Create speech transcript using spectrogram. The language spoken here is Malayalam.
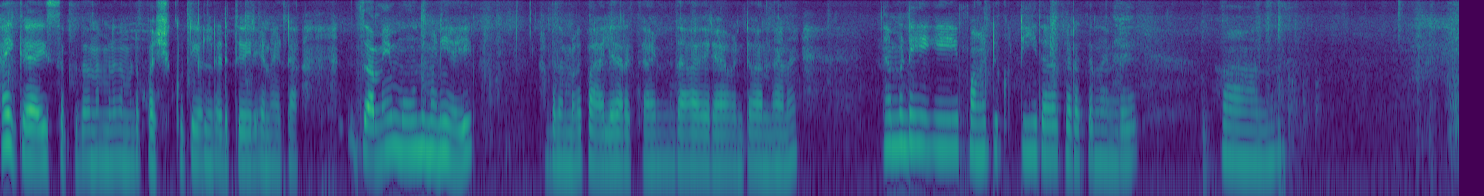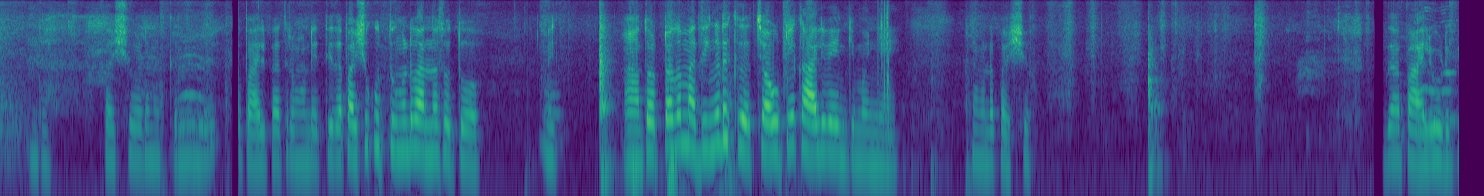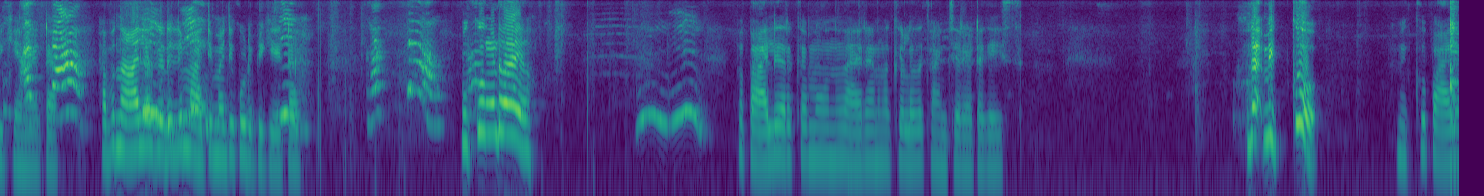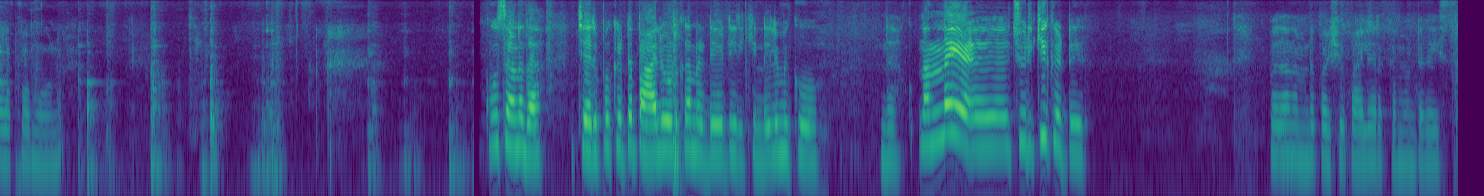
ഹായ് ഗൈസ് അപ്പോൾ ഇതാ നമ്മൾ നമ്മുടെ പശുക്കുട്ടികളുടെ അടുത്ത് വരികയാണ് കേട്ടോ. സമയം മൂന്ന് മണിയായി. അപ്പോൾ നമ്മൾ പാൽ ഇറക്കാൻ ഇതാ വരാൻ വേണ്ടി വന്നാണ്. നമ്മുടെ ഈ പാട്ടുക്കുട്ടി ഇതാ കിടക്കുന്നുണ്ട്. എന്താ പശു അവിടെ നിൽക്കുന്നുണ്ട്. പാൽപാത്രം കൊണ്ട് എത്തി. ഇതാ പശു കുത്തും കൊണ്ട് വന്ന സ്വത്തുവോ? ആ തൊട്ടത് മതി. ഇങ്ങോട്ട് ചവിട്ടിയ കാൽ വേനിക്ക് മുന്നേ. നമ്മുടെ പശു. ഇതാ പാൽ കുടിപ്പിക്കാനായിട്ടാ. അപ്പൊ നാലകടിൽ മാറ്റി മാറ്റി കുടിപ്പിക്കുക മുക്കും കൊണ്ട് വായോ? ഇപ്പൊ പാൽ ഇറക്കാൻ പോകുന്നത് ആരാണെന്നൊക്കെ ഉള്ളത് കാണിച്ചു തരാട്ടെ ഗൈസ് മിക്കു. മിക്കു പാലിളക്കാൻ പോണു. പോകുന്നു മിക്കൂസാണ് ഇതാ ചെരുപ്പൊക്കെ ഇട്ട് പാൽ കൊടുക്കാൻ റെഡി ആയിട്ട് മിക്കു? എന്താ നന്നായി ചുരുക്കി കെട്ട് ഇപ്പോൾ ഇതാ നമ്മുടെ പശു പാൽ ഇറക്കാൻ പോണ്ട് ഗൈസ്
